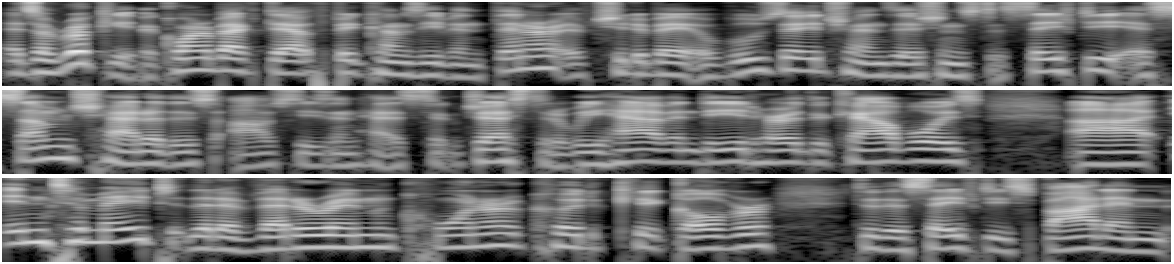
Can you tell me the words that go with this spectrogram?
as a rookie. The cornerback depth becomes even thinner if Chidobe Awuzie transitions to safety, as some chatter this offseason has suggested. We have indeed heard the Cowboys uh, intimate that a veteran corner could kick over to the safety spot, and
